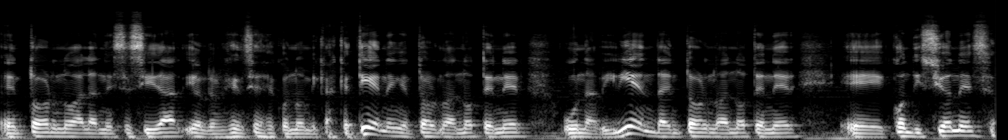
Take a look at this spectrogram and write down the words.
en torno a la necesidad y las urgencias económicas que tienen, en torno a no tener una vivienda, en torno a no tener eh, condiciones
